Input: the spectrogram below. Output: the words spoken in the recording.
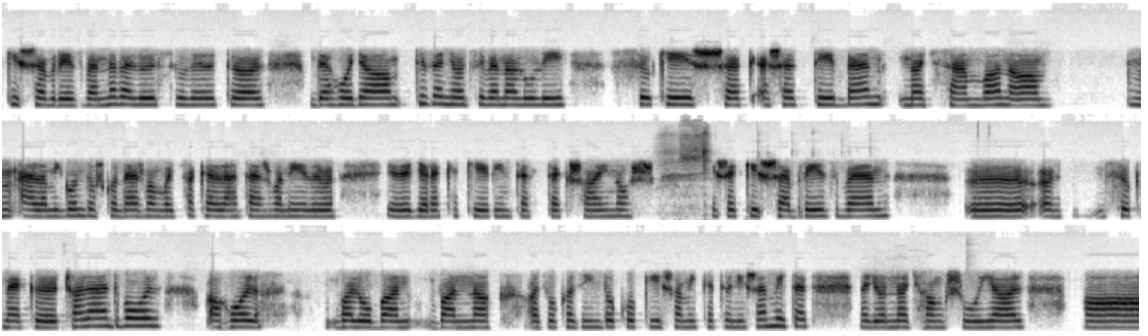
kisebb részben nevelőszülőtől, de hogy a 18 éven aluli szökések esetében nagy számban a állami gondoskodásban vagy szakellátásban élő gyerekek érintettek sajnos, és egy kisebb részben szöknek családból, ahol valóban vannak azok az indokok is, amiket ön is említett, nagyon nagy hangsúlyjal a,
